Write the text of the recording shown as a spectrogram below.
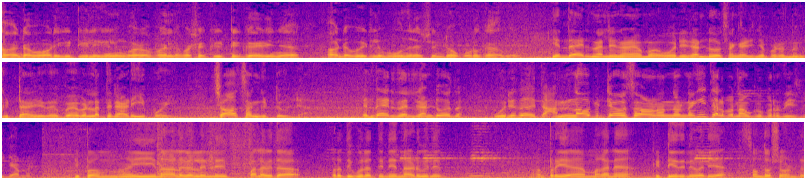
അവന്റെ ബോഡി കിട്ടിയില്ലെങ്കിലും കുഴപ്പമില്ല. പക്ഷെ കിട്ടിക്കഴിഞ്ഞാൽ അവന്റെ വീട്ടിൽ മൂന്ന് ലക്ഷം രൂപ കൊടുക്കാമെന്ന്. എന്തായിരുന്നാലും ഒരു രണ്ട് ദിവസം കഴിഞ്ഞപ്പോഴൊന്നും കിട്ടാൻ ഇത് വെ- വെള്ളത്തിന് അടിയിൽ പോയി. ശ്വാസം കിട്ടൂല. എന്തായിരുന്നാലും രണ്ട് ദിവസം ഒരു ദിവസം അന്നോ പിറ്റേ ദിവസമാണെന്നുണ്ടെങ്കിൽ ചിലപ്പോൾ നമുക്ക് പ്രതീക്ഷിക്കാമേ ഇപ്പം ഈ നാളുകളിൽ പലവിധ പ്രതികൂലത്തിന്റെ നടുവിൽ പ്രിയ മകന് കിട്ടിയതിൽ വലിയ സന്തോഷമുണ്ട്.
